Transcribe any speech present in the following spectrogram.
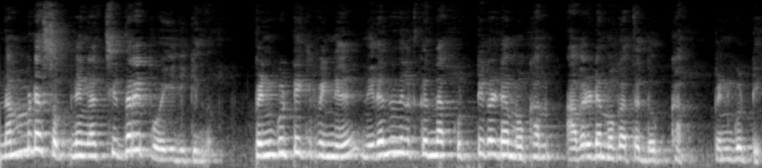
നമ്മുടെ സ്വപ്നങ്ങൾ ചിതറിപ്പോയിരിക്കുന്നു. പെൺകുട്ടിക്ക് പിന്നിൽ നിരന്നു നിൽക്കുന്ന കുട്ടികളുടെ മുഖം അവരുടെ മുഖത്ത് ദുഃഖം. പെൺകുട്ടി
